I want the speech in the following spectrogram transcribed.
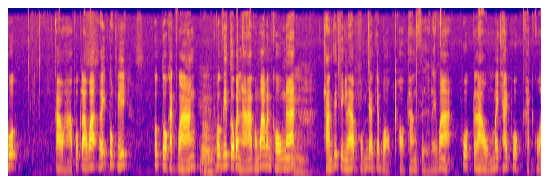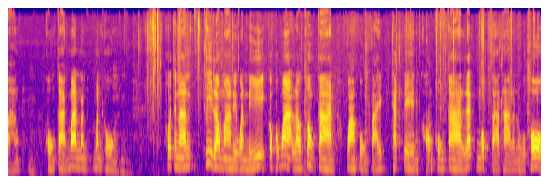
พวกกล่าวหาพวกเราว่าเอ้ยพวกนี้ พวกตัวขัดขวางอืมพวกนี้ตัวปัญหาของบ้านมั่นคงนะอืมทั้งที่จริงแล้วผมอยากจะบอกออกทางสื่อเลยว่า พวกเราไม่ใช่พวกขัดขวาง โครงการบ้านมั่นมั่นคง เพราะฉะนั้นที่เรามาในวันนี้ก็เพราะว่าเราต้องการความโปร่งใสชัดเจนของโครงการและงบสาธารณูปโภค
